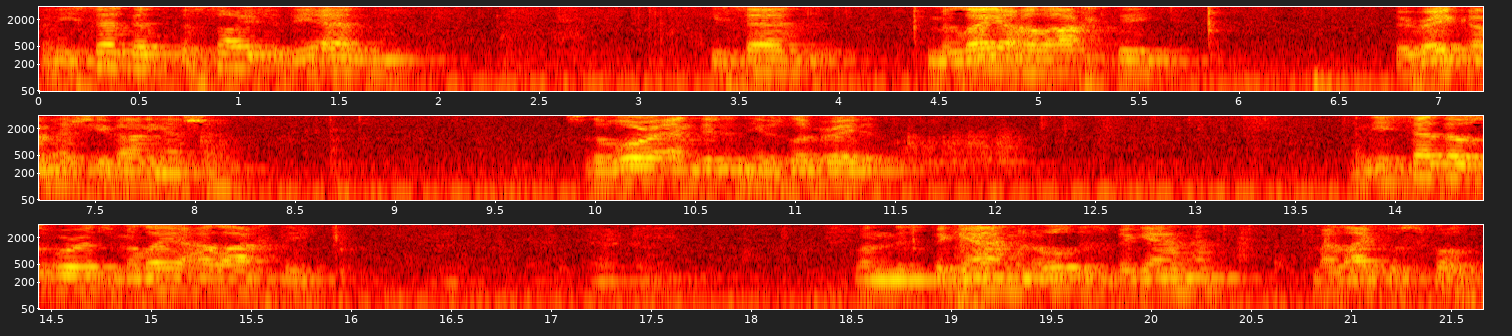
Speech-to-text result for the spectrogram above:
And he said that the at the end, he said, Milaya halachti, Berekam hashivani Hashem. So the war ended and he was liberated. And he said those words, Milaya halachti. When this began, when all this began, my life was full.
